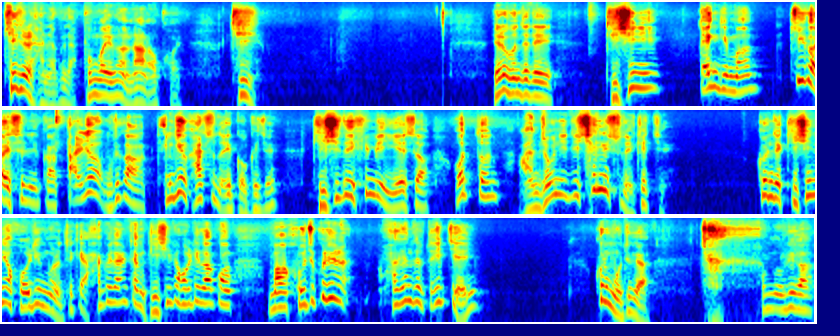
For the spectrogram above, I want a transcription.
기를 하나 해보자. 부모 이거 놔놓고. 기. 여러분들이 귀신이 땡기면 기가 있으니까 딸려 우리가 땡겨 갈 수도 있고, 그지? 귀신의 힘에 의해서 어떤 안 좋은 일이 생길 수도 있겠지. 그런데 귀신에 홀리면 어떻게 학교 다닐 때면 귀신에 홀려갖고 막 허죽거리는 학생들도 있지. 그럼 어떻게 참 우리가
